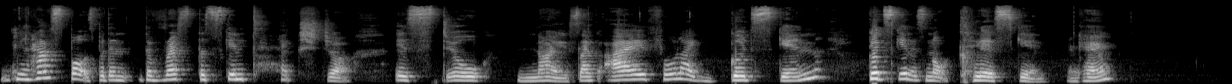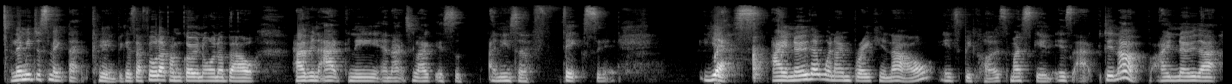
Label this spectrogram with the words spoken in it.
You can have spots, but then the rest, the skin texture is still nice. Like I feel like good skin, good skin is not clear skin. Okay. Let me just make that clear because I feel like I'm going on about having acne and acting like it's a, I need to fix it. Yes, I know that when I'm breaking out, it's because my skin is acting up. I know that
